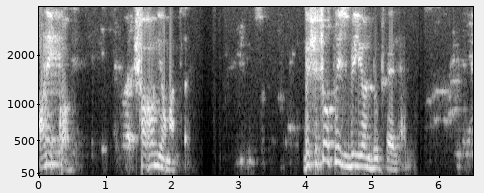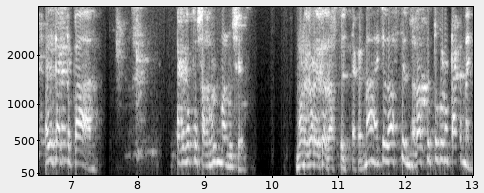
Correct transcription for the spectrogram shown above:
অনেক কম। সহনীয় মাত্রা। দুশো চৌত্রিশ বিলিয়ন লুট হয়ে যায়। টাকাটা কার টাকাটা তো সাধারণ মানুষের। মনে করো এটা রাষ্ট্রের টাকা। না, এটা রাষ্ট্রের রাষ্ট্রের তো কোনো টাকা নাই।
